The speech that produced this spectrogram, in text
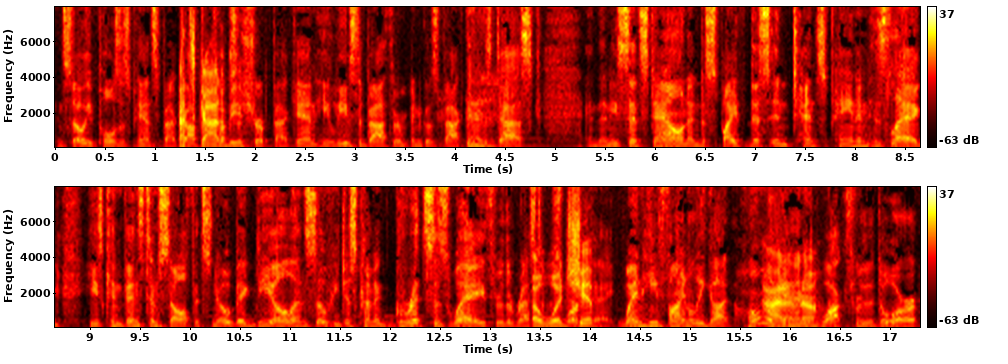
And so he pulls his pants back That's up, gotta tucks be. his shirt back in, he leaves the bathroom and goes back to his desk. And then he sits down, and despite this intense pain in his leg, he's convinced himself it's no big deal, and so he just kind of grits his way through the rest A of wood his chip? workday. When he finally got home I again and walked through the door,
